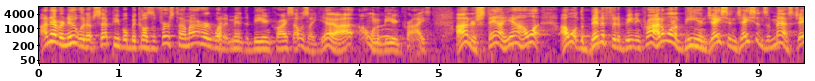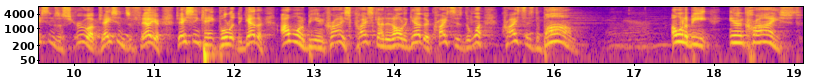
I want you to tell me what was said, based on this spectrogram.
I never knew it would upset people because the first time I heard what it meant to be in Christ, I was like, yeah, I, I want to be in Christ. I understand. Yeah, I want, I want the benefit of being in Christ. I don't want to be in Jason. Jason's a mess. Jason's a screw up. Jason's a failure. Jason can't pull it together. I want to be in Christ. Christ got it all together. Christ is the one. Christ is the bomb. I want to be in Christ.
